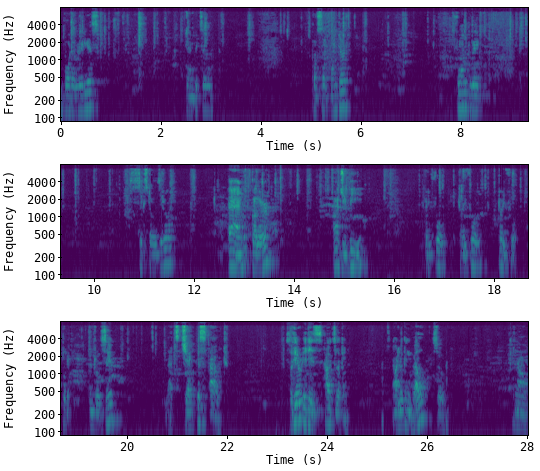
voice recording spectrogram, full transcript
Border radius 10 pixel. Cursor pointer. Font weight 600 and color RGB 34 34 34 okay control save let's check this out. So here it is how it's looking. Not looking well so now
